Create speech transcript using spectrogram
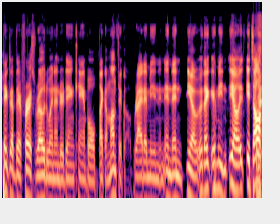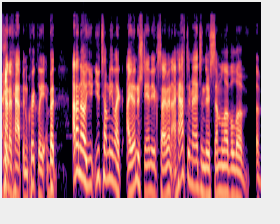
picked up their first road win under Dan Campbell like a month ago, right? I mean, and, and then, you know, like, I mean, you know, it, it's all right. kind of happened quickly. But I don't know. You, you tell me, like, I understand the excitement. I have to imagine there's some level of, of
